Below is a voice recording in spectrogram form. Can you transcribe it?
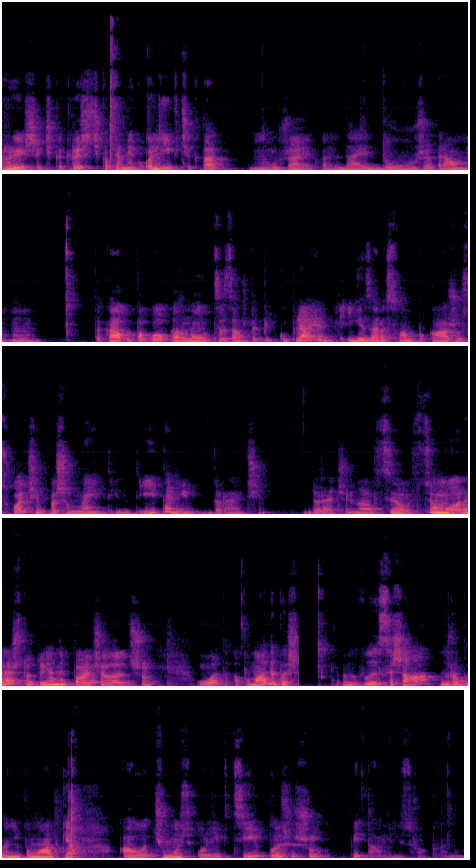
кришечки. Кришечка, прям як олівчик, так? Ну, вже як виглядає дуже прям. Така упаковка, ну це завжди підкупляє. І зараз вам покажу свочі. Пише Made in Italy, до речі. До речі, ну в цьому решту то я не бачила, що. От, а помади пише в США зроблені помадки, а от чомусь олівці пише, що в Італії зроблено.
